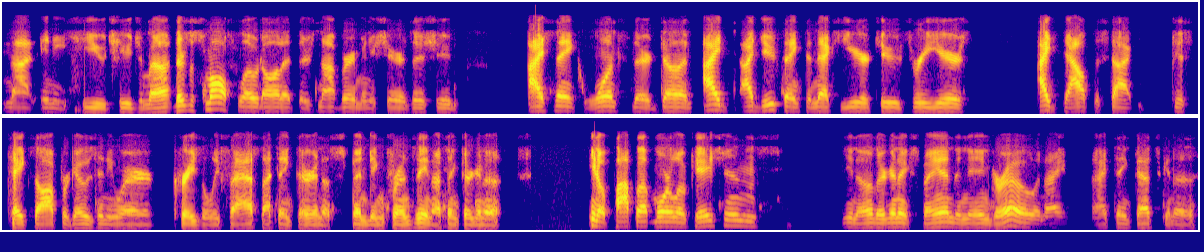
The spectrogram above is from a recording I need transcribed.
not any huge, huge amount. There's a small float on it. There's not very many shares issued. I think once they're done, I I do think the next year, two, three years, I doubt the stock just takes off or goes anywhere crazily fast. I think they're in a spending frenzy, and I think they're going to, you know, pop up more locations. You know, they're going to expand and, and grow, and I I think that's going to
